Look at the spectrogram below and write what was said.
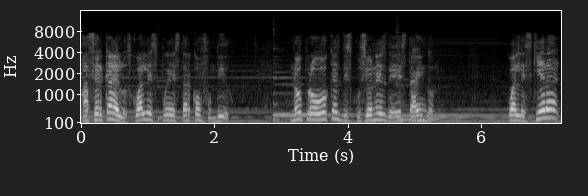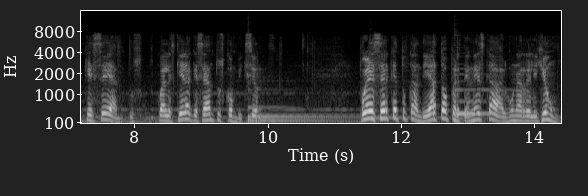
acerca de los cuales puede estar confundido. No provoques discusiones de esta índole, cualesquiera que sean tus, cualesquiera que sean tus convicciones. Puede ser que tu candidato pertenezca a alguna religión.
